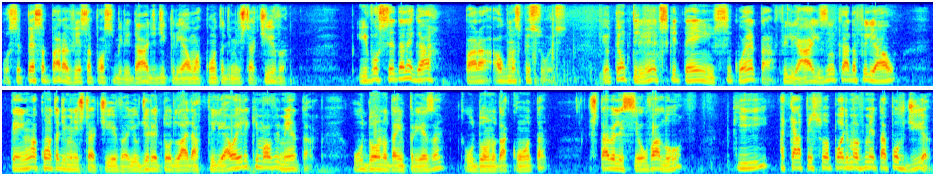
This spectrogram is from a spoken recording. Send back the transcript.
você peça para ver essa possibilidade de criar uma conta administrativa e você delegar para algumas pessoas. Eu tenho clientes que têm 50 filiais, em cada filial tem uma conta administrativa e o diretor lá da filial é ele que movimenta. O dono da empresa, o dono da conta, estabeleceu o valor que aquela pessoa pode movimentar por dia.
